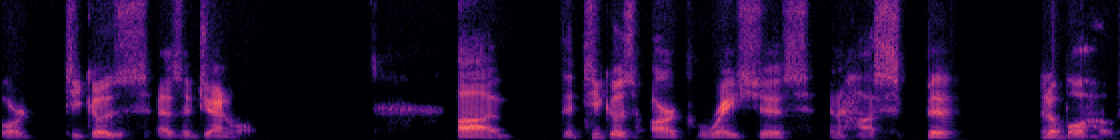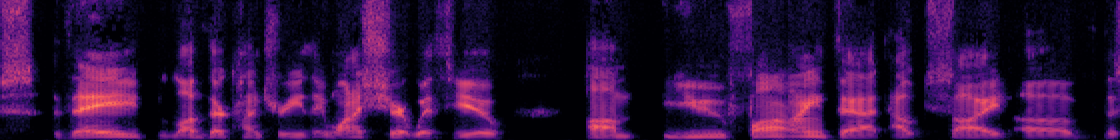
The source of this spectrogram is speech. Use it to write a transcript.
or ticos as a general. Uh, the ticos are gracious and hospitable hosts. They love their country. They want to share it with you. Um, you find that outside of the,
